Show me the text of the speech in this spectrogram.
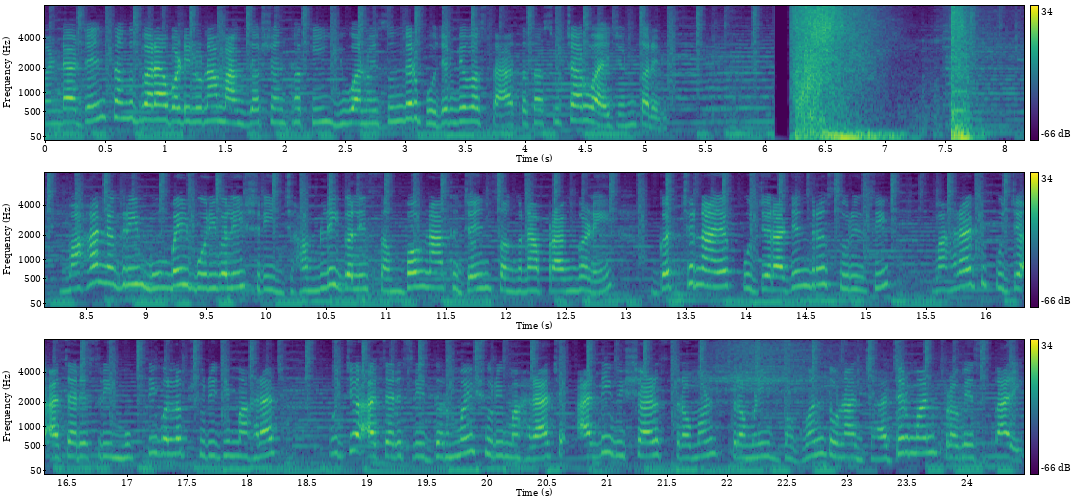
મંડાર જૈન સંઘ દ્વારા વડીલોના માર્ગદર્શન થકી યુવાનોએ સુંદર ભોજન વ્યવસ્થા તથા સુચારુ આયોજન કરેલ. મહાનગરી મુંબઈ બોરીવલી શ્રી જાંબલી ગલી સંભવનાથ જૈન સંઘના પ્રાંગણે ગચ્છ નાયક પૂજ્ય રાજેન્દ્ર સુરીજી મહારાજ, પૂજ્ય આચાર્ય શ્રી મુક્તિવલ્લભ સુરીજી મહારાજ, પૂજ્ય આચાર્ય શ્રી ધર્મય સુરી મહારાજ, આદિ વિશાળ શ્રમણ શ્રમણી ભગવંતોના જાજરમાન પ્રવેશ તારીખ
